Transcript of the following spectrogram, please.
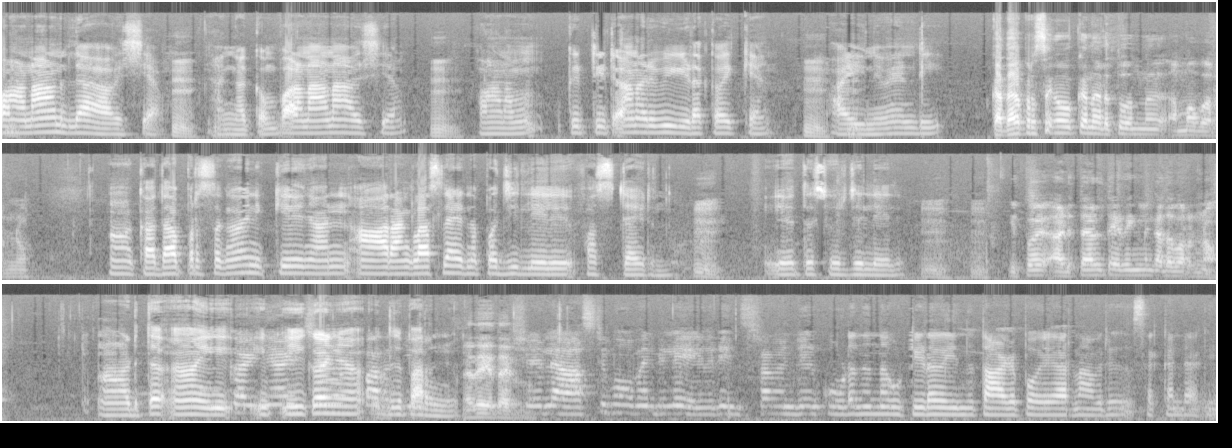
പണാണല്ലോ ആവശ്യം. ഞങ്ങൾക്കും പണാണ് ആവശ്യം. പണം കിട്ടിയിട്ടാണ് ഒരു വീടൊക്കെ വെക്കാൻ. അതിന് വേണ്ടി. കഥാപ്രസംഗമൊക്കെ നടത്തുമെന്ന് അമ്മ പറഞ്ഞു? ആ കഥാപ്രസംഗം എനിക്ക് ഞാൻ ആറാം ക്ലാസ്സിലായിരുന്നപ്പോൾ ജില്ലയിൽ ഫസ്റ്റ് ആയിരുന്നു. തൃശ്ശൂർ ജില്ലയിൽ. ഇപ്പൊ അടുത്ത കാലത്ത് ഏതെങ്കിലും കഥ പറഞ്ഞോ? അടുത്ത ആ ഈ കഴിഞ്ഞ ഇതിൽ പറഞ്ഞു. ലാസ്റ്റ് മൊമെന്റിൽ ഒരു ഇൻസ്ട്രുമെന്റ് കൂടെ നിന്ന കുട്ടിയുടെ കയ്യിൽ നിന്ന് താഴെ പോയ കാരണം അവർ സെക്കൻഡ് ആക്കി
